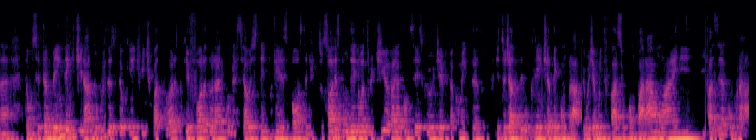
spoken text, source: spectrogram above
Né? Então você também tem que tirar dúvidas do teu cliente 24 horas, porque fora do horário comercial esse tempo de resposta, de tu só responder no outro dia, vai acontecer isso que o Diego está comentando, de tu já o cliente já ter comprado. Porque hoje é muito fácil comparar online e fazer a compra rápida.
